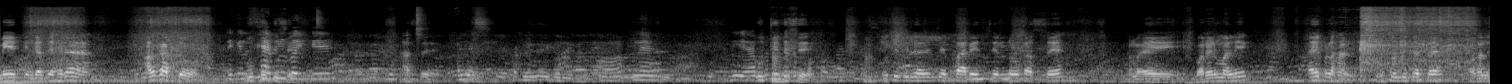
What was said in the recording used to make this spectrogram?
মেয়ে তিনটা দেহেরা আলগা তো আছে। উঠে দিছে। উঠে দিলে যে বাড়ির যে লোক আছে আমার এই ঘরের মালিক এই প্লাহান গোসল দিতেছে ওখানে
